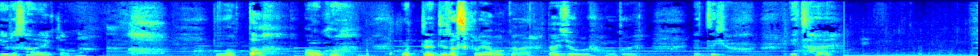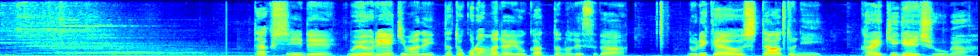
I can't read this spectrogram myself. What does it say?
許さないかな。はぁ、思った。あ、もうこの、待って、出だしからやばくない？大丈夫？本当に。えっと、痛い。タクシーで最寄り駅まで行ったところまでは良かったのですが、乗り換えをした後に怪奇現象が。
